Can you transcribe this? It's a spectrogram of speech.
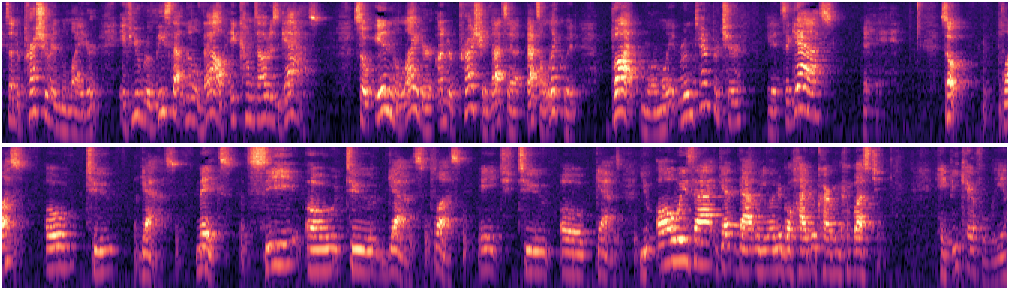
It's under pressure in the lighter. If you release that little valve, it comes out as gas. So in the lighter, under pressure, that's a, that's a liquid. But normally at room temperature, it's a gas. so plus O2 gas makes CO2 gas plus H2O gas. You always get that when you undergo hydrocarbon combustion. Hey, be careful, will you?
